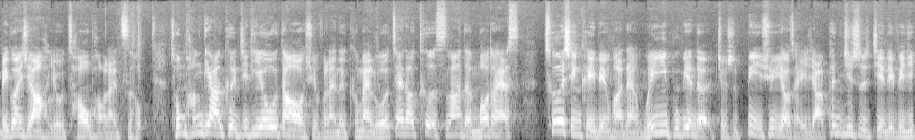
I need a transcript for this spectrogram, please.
没关系啊，有超跑来伺候。从庞蒂亚克 GTO 到雪佛兰的科迈罗，再到特斯拉的 Model S。车型可以变化，但唯一不变的就是必须要在一架喷气式间谍飞机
